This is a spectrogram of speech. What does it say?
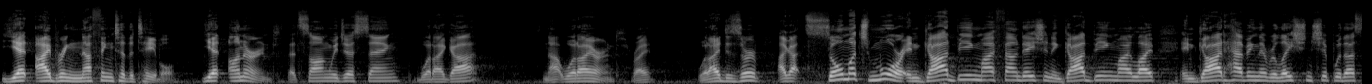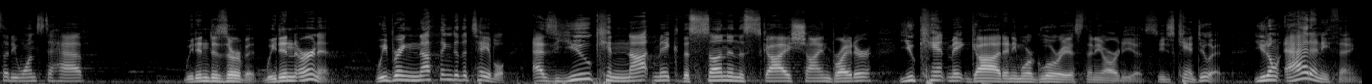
Yet I bring nothing to the table, yet unearned. That song we just sang, What I Got, is not what I earned, right? What I deserve. I got so much more in God being my foundation, in God being my life, in God having the relationship with us that He wants to have. We didn't deserve it, we didn't earn it. We bring nothing to the table. As you cannot make the sun in the sky shine brighter, you can't make God any more glorious than He already is. You just can't do it. You don't add anything.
